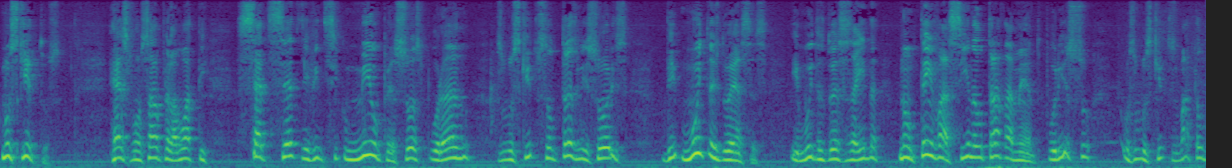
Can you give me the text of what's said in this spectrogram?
mosquitos responsável pela morte de 725 mil pessoas por ano. Os mosquitos são transmissores de muitas doenças e muitas doenças ainda não têm vacina ou tratamento. Por isso, os mosquitos matam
